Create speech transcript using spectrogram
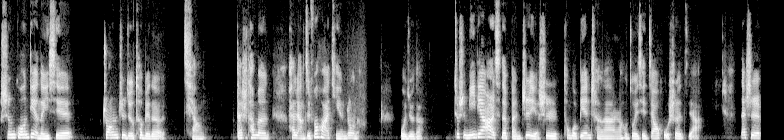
声光电的一些装置就特别的强。但是他们还两极分化还挺严重的，我觉得，就是 media art 的本质也是通过编程啊，然后做一些交互设计啊。但是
